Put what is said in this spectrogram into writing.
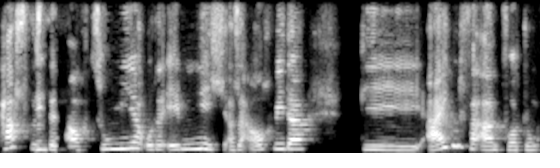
Passt es mhm. denn auch zu mir oder eben nicht? Also auch wieder die Eigenverantwortung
